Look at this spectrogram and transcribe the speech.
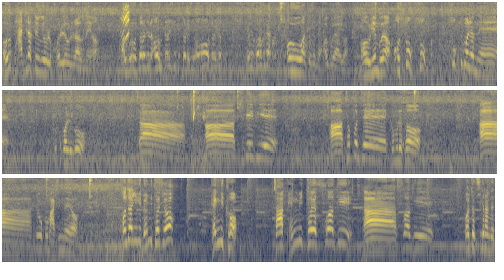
어우 바지락도 여기 걸려 올라오네요. 아이고 떨어질라 어우 떨어지겠다 떨어져 어 떨어져. 어우 떨어지네 어우 안 떨어졌네. 아이고야 이거. 어우 얘 뭐야? 어쏙쏙. 쏙도 걸렸네. 속도 걸리고. 자, 아 기대 비해 아첫 번째 그물에서 아 조금 아쉽네요. 선장님 이게 몇 미터죠? 100미터. 자, 100미터의 수학이 아 수학이 껄쩍지근하면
